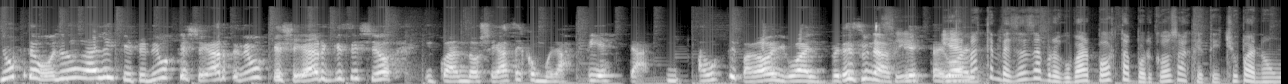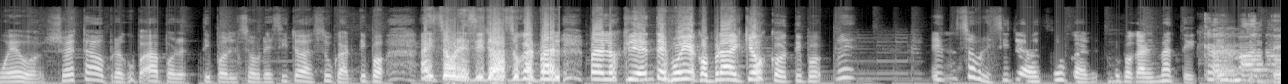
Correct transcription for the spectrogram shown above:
no, pero boludo, dale, que tenemos que llegar, tenemos que llegar, qué sé yo. Y cuando llegás es como una fiesta. Y a vos te pagaban igual, pero es una Sí, fiesta Y igual. además te empezás a preocupar posta por cosas que te chupan un huevo. Yo he estado preocupada por tipo el sobrecito de azúcar, tipo, hay sobrecito de azúcar para, para los clientes, voy a comprar al kiosco, tipo, eh, un sobrecito de azúcar, tipo, calmate. Calmate.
